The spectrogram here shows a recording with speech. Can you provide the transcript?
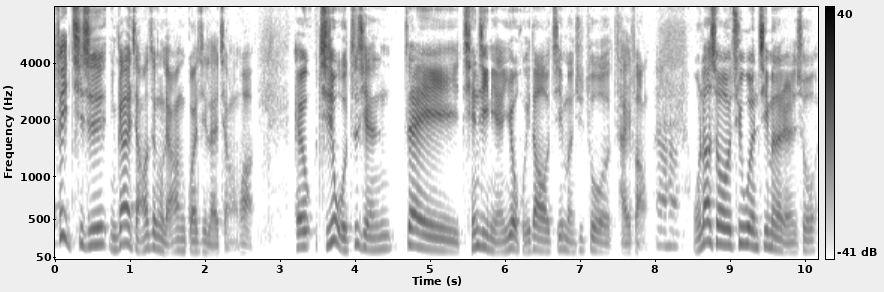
所以其实你刚才讲到这种两岸关系来讲的话，哎，其实我之前在前几年也有回到金门去做采访，我那时候去问金门的人说，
